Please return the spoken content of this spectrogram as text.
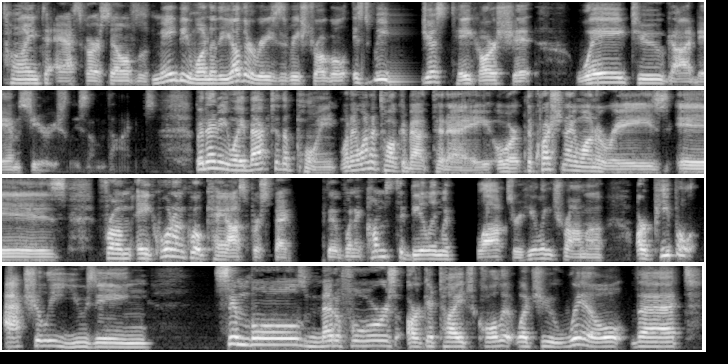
time to ask ourselves if maybe one of the other reasons we struggle is we just take our shit way too goddamn seriously sometimes. But anyway, back to the point. What I want to talk about today, or the question I want to raise, is from a quote unquote chaos perspective, when it comes to dealing with blocks or healing trauma, are people actually using symbols, metaphors, archetypes, call it what you will, that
